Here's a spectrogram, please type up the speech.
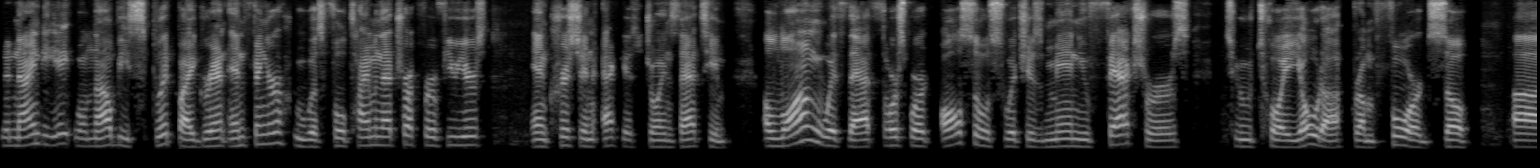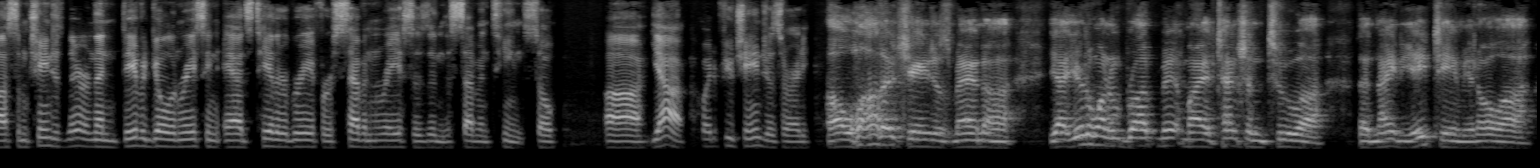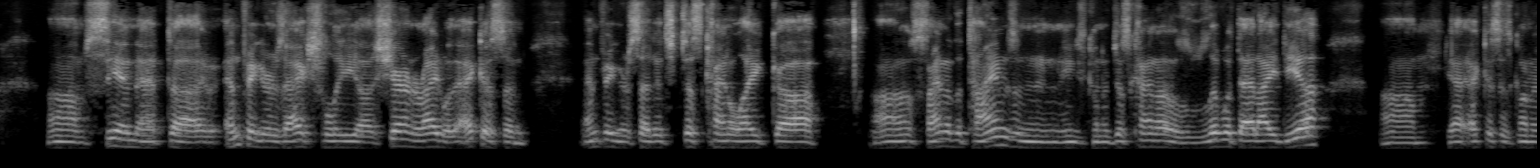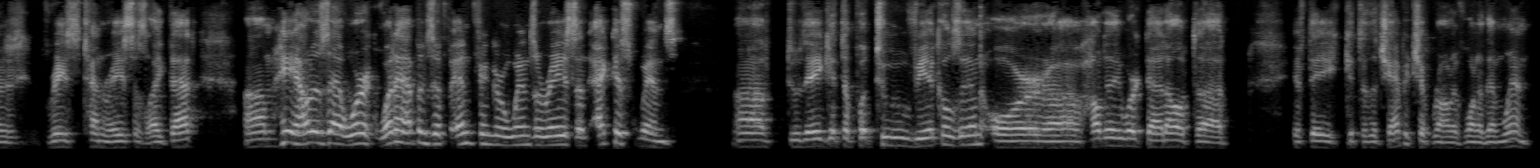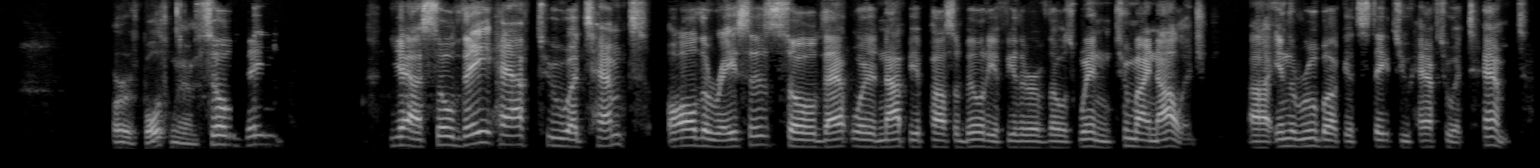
the 98 will now be split by Grant Enfinger, who was full time in that truck for a few years, and Christian Eckes joins that team. Along with that, ThorSport also switches manufacturers to Toyota from Ford. So uh, some changes there. And then David Gilliland Racing adds Taylor Gray for seven races in the 17. So, uh, yeah, quite a few changes already. A lot of changes, man. Uh, yeah, you're the one who brought my attention to uh, that 98 team, you know. Uh, um, seeing that uh, Enfinger is actually uh, sharing a ride with Eckes, and Enfinger said it's just kind of like uh, uh, sign of the times, and he's going to just kind of live with that idea. Um, yeah, Eckes is going to race 10 races like that. Um, hey, how does that work? What happens if Enfinger wins a race and Eckes wins? Uh, do they get to put two vehicles in, or uh, how do they work that out uh, if they get to the championship round if one of them win, or if both win? So they, yeah, so they have to attempt all the races, so that would not be a possibility if either of those win, to my knowledge. Uh, in the rule book, it states you have to attempt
